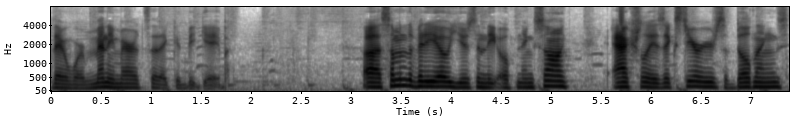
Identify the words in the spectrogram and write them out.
there were many merits that it could be Gabe. Uh, some of the video used in the opening song actually is exteriors of buildings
